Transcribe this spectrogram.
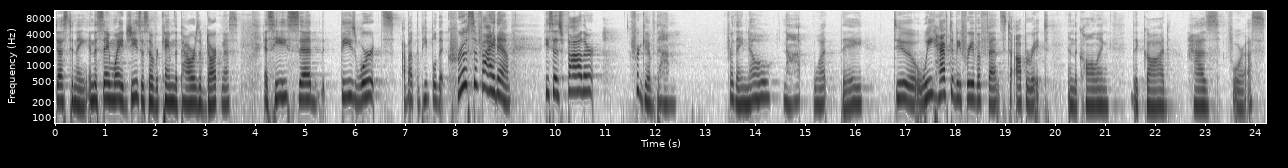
destiny. In the same way, Jesus overcame the powers of darkness as he said these words about the people that crucified him. He says, Father, forgive them, for they know not what they do. We have to be free of offense to operate in the calling that God has for us.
